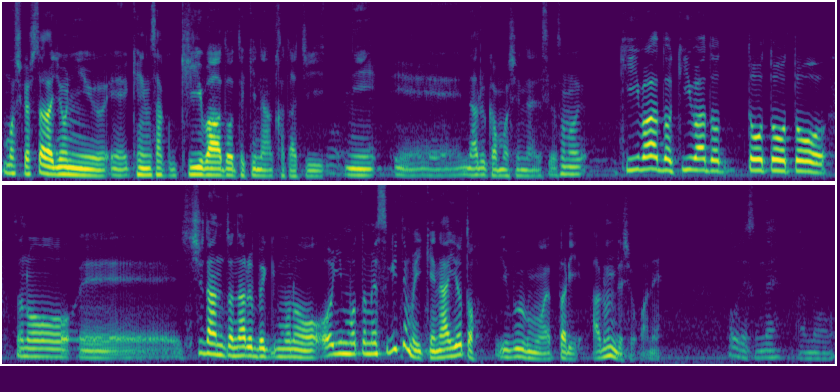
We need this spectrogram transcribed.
もしかしたら世に言う、えー検索キーワード的な形に、えーなるかもしれないですけどそのキーワードキーワード等々とその、えー手段となるべきものを追い求めすぎてもいけないよという部分もやっぱりあるんでしょうかね。そうですね。あの、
